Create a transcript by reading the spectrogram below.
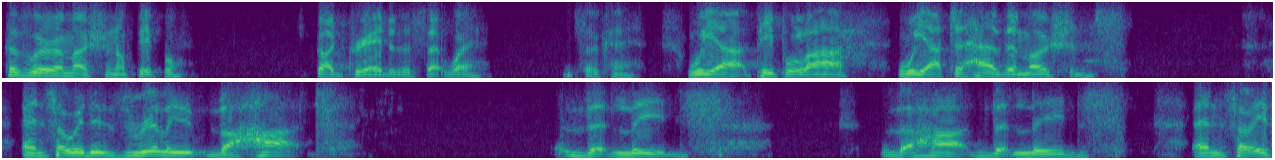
Because we're emotional people. God created us that way. It's okay. We are people are we are to have emotions. And so it is really the heart that leads. The heart that leads. And so if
